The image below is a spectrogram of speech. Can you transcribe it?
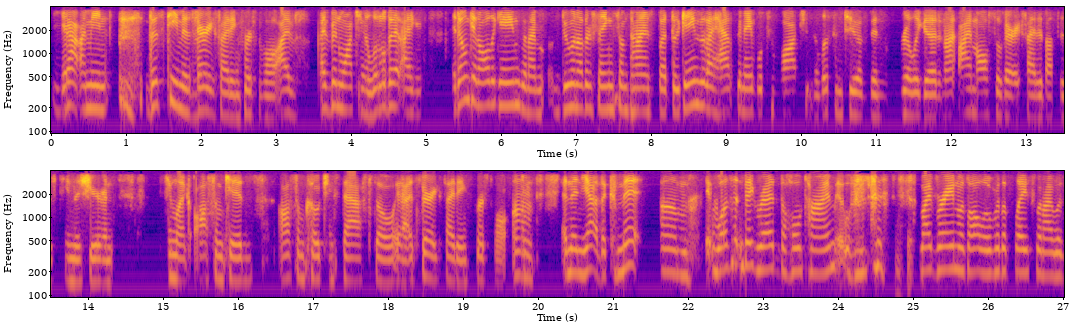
Yeah, I mean, this team is very exciting. First of all, I've I've been watching a little bit. I I don't get all the games, and I'm doing other things sometimes. But the games that I have been able to watch and to listen to have been really good. And I, I'm also very excited about this team this year, and seem like awesome kids, awesome coaching staff. So yeah, it's very exciting. First of all, um, and then yeah, the commit. Um, it wasn't Big Red the whole time. It was my brain was all over the place when I was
